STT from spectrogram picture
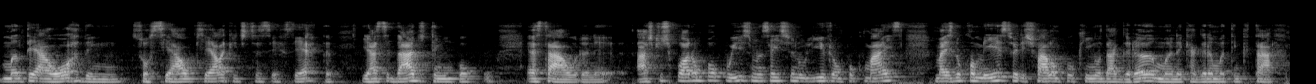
manter a ordem social que ela acredita ser certa, e a cidade tem um pouco essa aura, né? Acho que explora um pouco isso, não sei se no livro é um pouco mais, mas no começo eles falam um pouquinho da grama, né? Que a grama tem que estar tá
